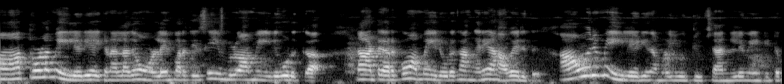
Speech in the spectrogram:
മാത്രമുള്ള മെയിൽ ഐ ഡി അയക്കണം. അല്ലാതെ ഓൺലൈൻ പർച്ചേസ് ചെയ്യുമ്പോഴും ആ മെയിൽ കൊടുക്കുക. നാട്ടുകാർക്കും ആ മെയിൽ കൊടുക്കുക. അങ്ങനെ ആവരുത്. ആ ഒരു മെയിൽ ഐ ഡി നമ്മുടെ യൂട്യൂബ് ചാനലിന് വേണ്ടിയിട്ട്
